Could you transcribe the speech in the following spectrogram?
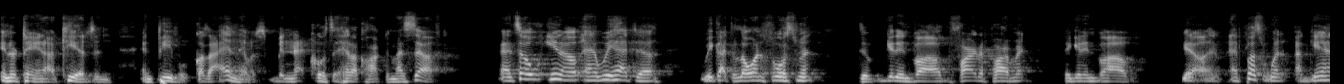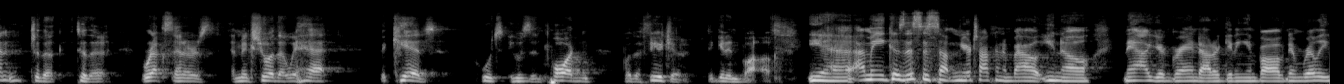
entertain our kids and and people because I had never been that close to a helicopter myself. And so you know, and we had to we got the law enforcement to get involved, the fire department to get involved, you know, and, and plus we went again to the to the rec centers and make sure that we had the kids, which was important for the future to get involved. Yeah. I mean, because this is something you're talking about, you know, now your granddaughter getting involved and really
